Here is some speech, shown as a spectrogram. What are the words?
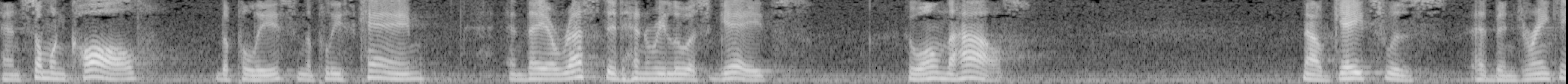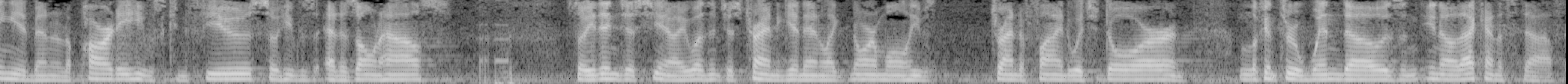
and someone called the police, and the police came, and they arrested Henry Louis Gates, who owned the house Now Gates was, had been drinking, he had been at a party, he was confused, so he was at his own house. So he didn't just, you know, he wasn't just trying to get in like normal, he was trying to find which door and looking through windows and, you know, that kind of stuff.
